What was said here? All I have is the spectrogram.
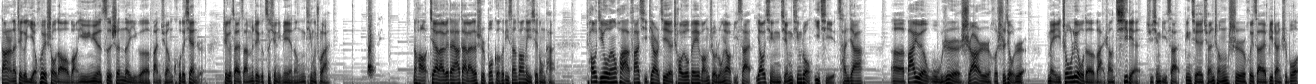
当然了，这个也会受到网易云音乐自身的一个版权库的限制。这个在咱们这个资讯里面也能听得出来。那好，接下来为大家带来的是播客和第三方的一些动态。超级游文化发起第二届超游杯王者荣耀比赛，邀请节目听众一起参加。呃，八月五日、十二日和十九日。每周六的晚上七点举行比赛，并且全程是会在 B 站直播。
